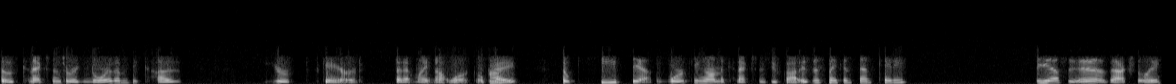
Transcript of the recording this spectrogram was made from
those connections or ignore them because you're scared that it might not work. work. Okay, so keep working on the connections you've got. Is this making sense, Katie? Yes, it is actually.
